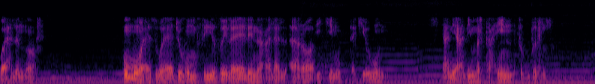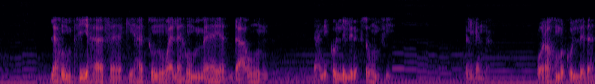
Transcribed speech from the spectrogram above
وأهل النار. هم وأزواجهم في ظلال على الأرائك متكئون. يعني قاعدين مرتاحين في الظل. لهم فيها فاكهة ولهم ما يدعون. يعني كل اللي نفسهم فيه في الجنة. ورغم كل ده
